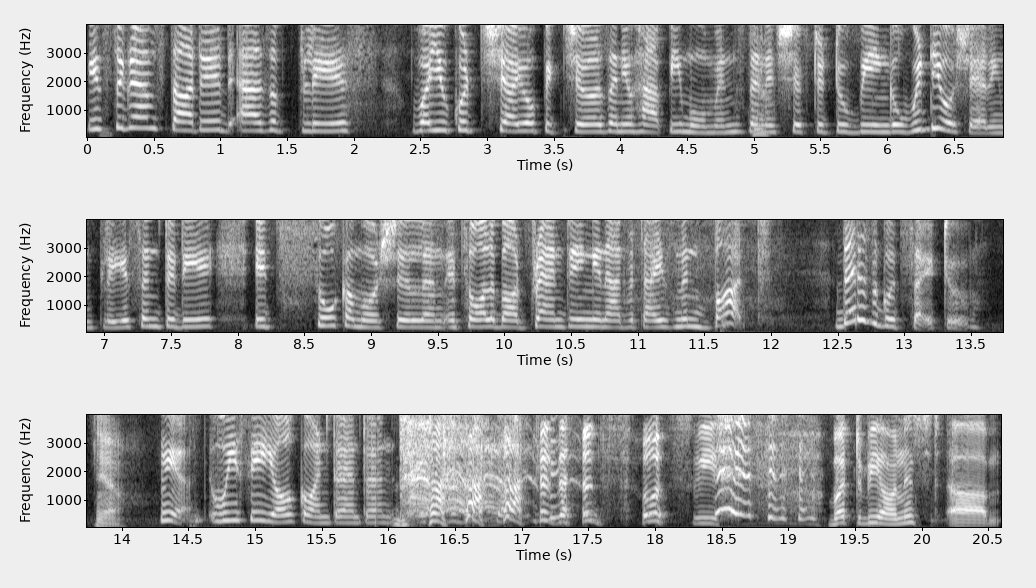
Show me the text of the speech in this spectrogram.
Instagram started as a place where you could share your pictures and your happy moments. Then it shifted to being a video sharing place. And today it's so commercial and it's all about branding and advertisement. But there is a good side too. yeah. Yeah, we see your content and That's so sweet. but to be honest, um,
